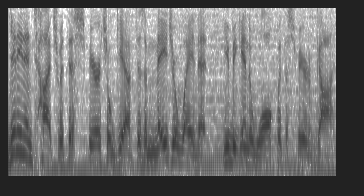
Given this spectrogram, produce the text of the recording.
Getting in touch with this spiritual gift is a major way that you begin to walk with the Spirit of God.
